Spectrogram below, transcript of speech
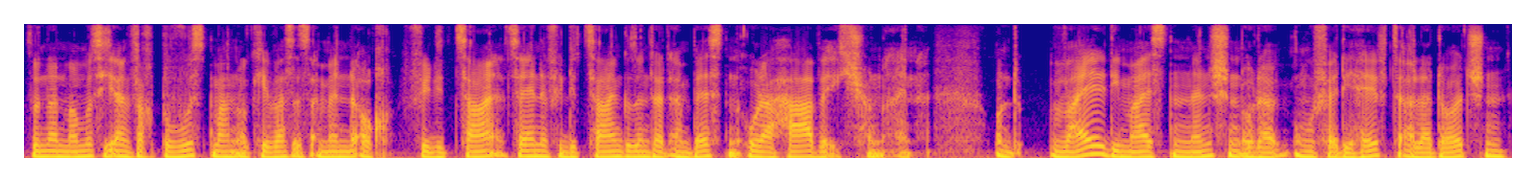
sondern man muss sich einfach bewusst machen, okay, was ist am Ende auch für die Zähne, für die Zahngesundheit am besten oder habe ich schon eine? Und weil die meisten Menschen oder ungefähr die Hälfte aller Deutschen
